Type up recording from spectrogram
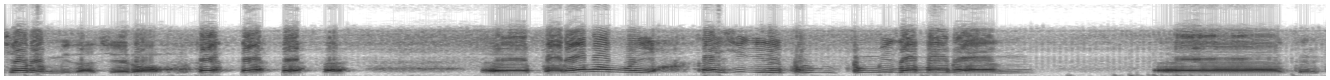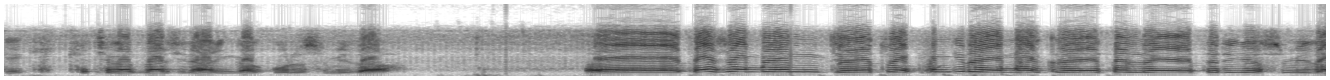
제로입니다, 제로. 에, 바람은 뭐 약간씩 이래 불- 붑니다만은, 에, 그렇게 개- 개청한 날씨는 아닌 것 같고 그렇습니다. 어, 다시 한번 저쪽 풍기로 마이크 돌려드리겠습니다.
